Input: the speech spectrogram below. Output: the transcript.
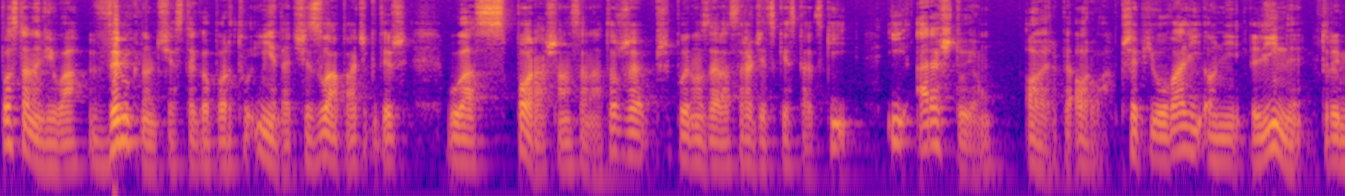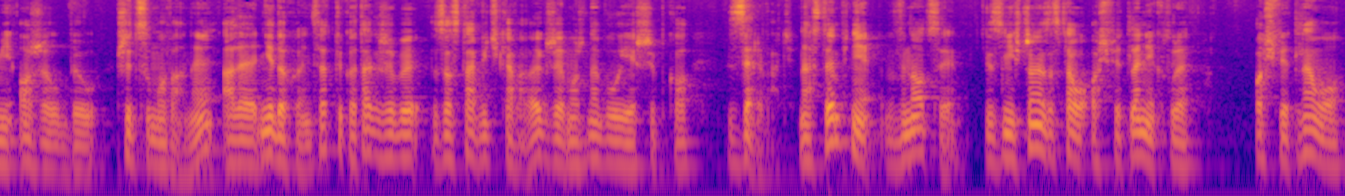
postanowiła wymknąć się z tego portu i nie dać się złapać, gdyż była spora szansa na to, że przypłyną zaraz radzieckie statki i aresztują ORP Orła. Przepiłowali oni liny, którymi orzeł był przycumowany, ale nie do końca, tylko tak, żeby zostawić kawałek, że można było je szybko zerwać. Następnie w nocy zniszczone zostało oświetlenie, które oświetlało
